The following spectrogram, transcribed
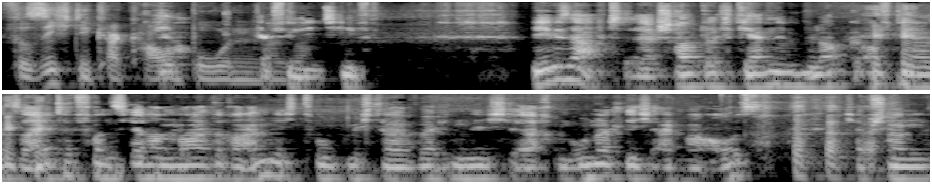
für sich, die Kakaobohnen. Ja, definitiv. Wie gesagt, äh, schaut euch gerne den Blog auf der Seite von Sierra Madre an. Ich tobe mich da wöchentlich, äh, monatlich einmal aus. Ich habe schon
